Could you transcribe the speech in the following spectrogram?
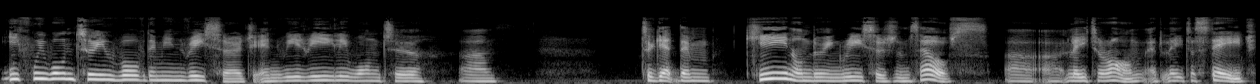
If we want to involve them in research and we really want to um, to get them keen on doing research themselves uh, uh, later on at later stage,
